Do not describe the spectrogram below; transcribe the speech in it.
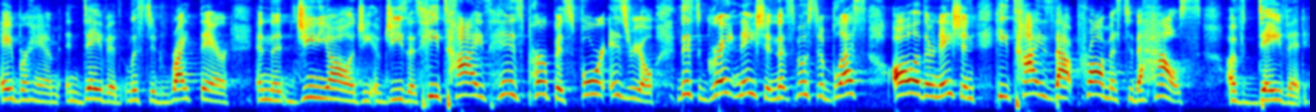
Abraham and David listed right there in the genealogy of Jesus. He ties his purpose for Israel, this great nation that's supposed to bless all other nation. He ties that promise to the house of David.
